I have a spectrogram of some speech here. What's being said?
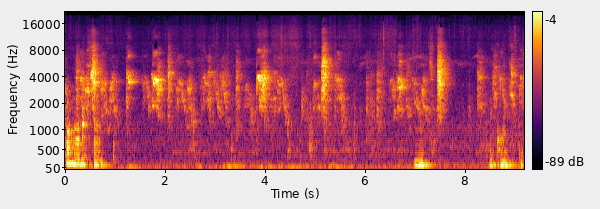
Погано стало. Дивіться. Бекончики.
